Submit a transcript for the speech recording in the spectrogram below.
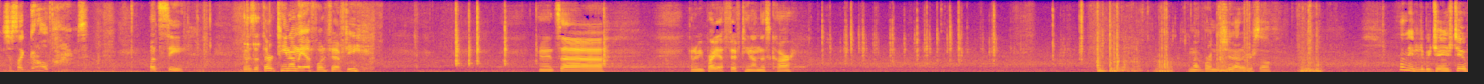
it's just like good old times. Let's see. It was a 13 on the F-150. And it's uh gonna be probably a 15 on this car. You might burn the shit out of yourself. That needed to be changed too.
